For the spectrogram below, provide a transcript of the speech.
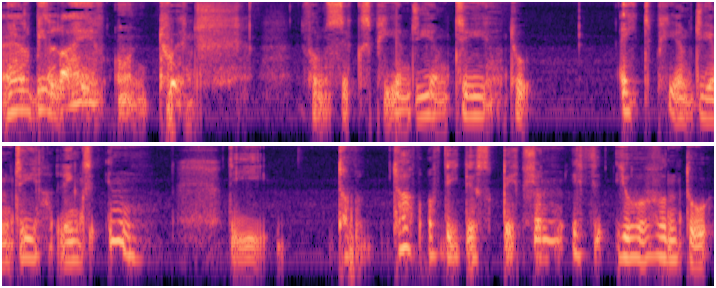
I'll be live on Twitch from 6 p.m. GMT to 8 p.m. GMT. Links in the top top of the description if you want to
